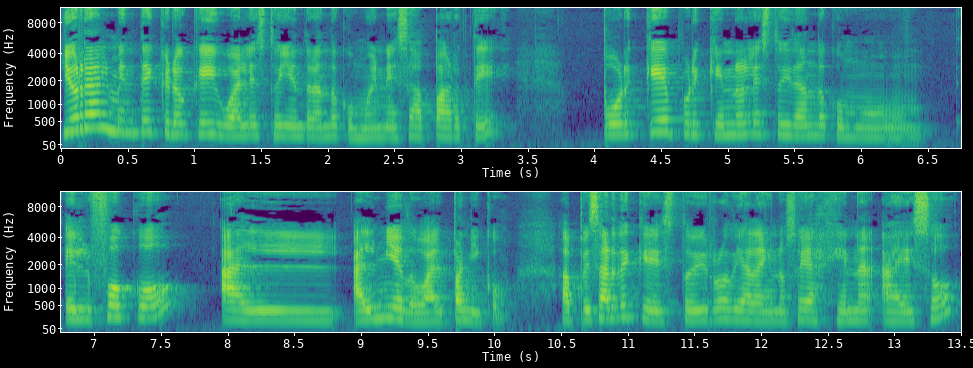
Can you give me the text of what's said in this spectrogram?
Yo realmente creo que igual estoy entrando como en esa parte ¿Por qué? Porque no le estoy dando como el foco al, al miedo, al pánico. A pesar de que estoy rodeada y no soy ajena a eso,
